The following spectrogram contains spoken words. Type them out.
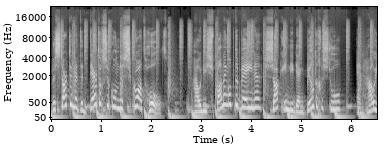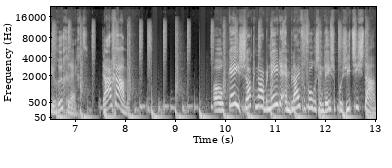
We starten met de 30 seconden squat hold. Hou die spanning op de benen, zak in die denkbeeldige stoel en hou je rug recht. Daar gaan we. Oké, zak naar beneden en blijf vervolgens in deze positie staan.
